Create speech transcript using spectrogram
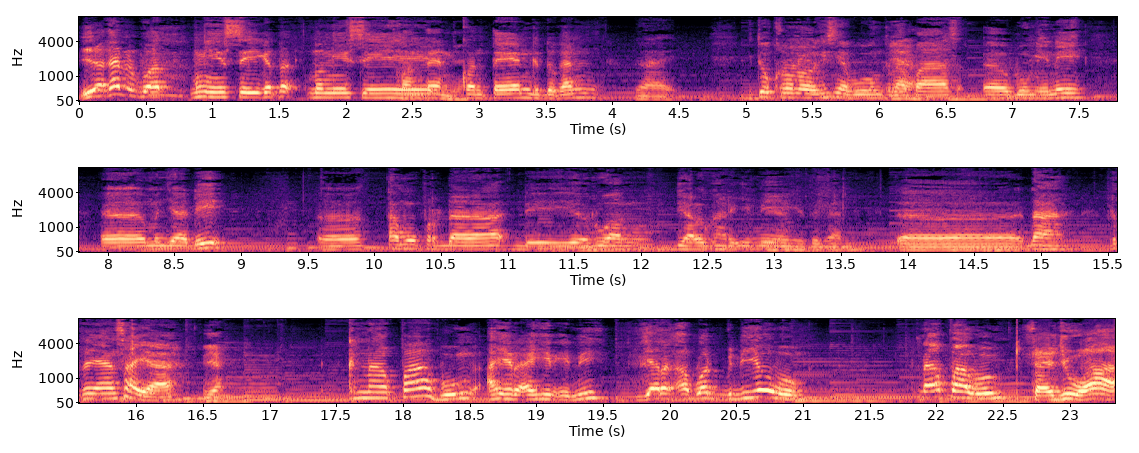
Iya kan buat mengisi kata mengisi Konten ya? konten gitu kan. Nah, itu kronologisnya Bung kenapa Iya. eh, Bung ini eh, menjadi eh, tamu perdana di ruang dialog hari ini Iya. gitu kan. Eh, nah, pertanyaan saya, Ya. kenapa Bung akhir-akhir ini jarang upload video, Bung? Kenapa, Bung? Saya jual.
